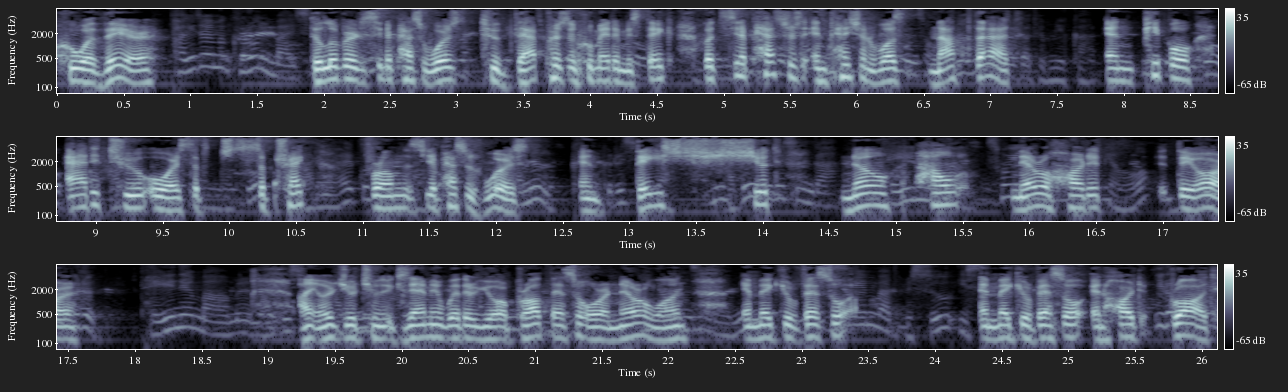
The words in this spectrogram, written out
who were there delivered senior pastor words to that person who made a mistake, but senior pastor's intention was not that. And people added to or sub- subtract from senior pastor's words, and they should know how narrow-hearted they are. I urge you to examine whether you are a broad vessel or a narrow one, and make your vessel and make your vessel and heart broad.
